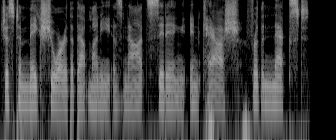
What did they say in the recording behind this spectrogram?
just to make sure that that money is not sitting in cash for the next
